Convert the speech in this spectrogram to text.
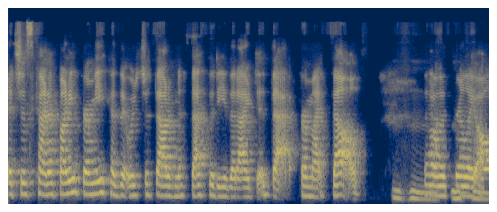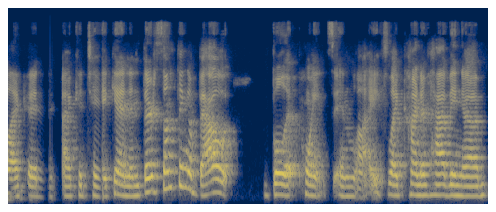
it's just kind of funny for me because it was just out of necessity that I did that for myself. Mm-hmm. That was really mm-hmm. all I could I could take in. And there's something about bullet points in life, like kind of having a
